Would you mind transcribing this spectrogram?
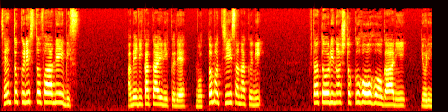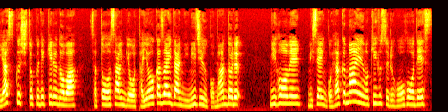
セントクリストファー・ネイビス。アメリカ大陸で最も小さな国。二通りの取得方法があり、より安く取得できるのは、砂糖産業多様化財団に25万ドル、日本円2500万円を寄付する方法です。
